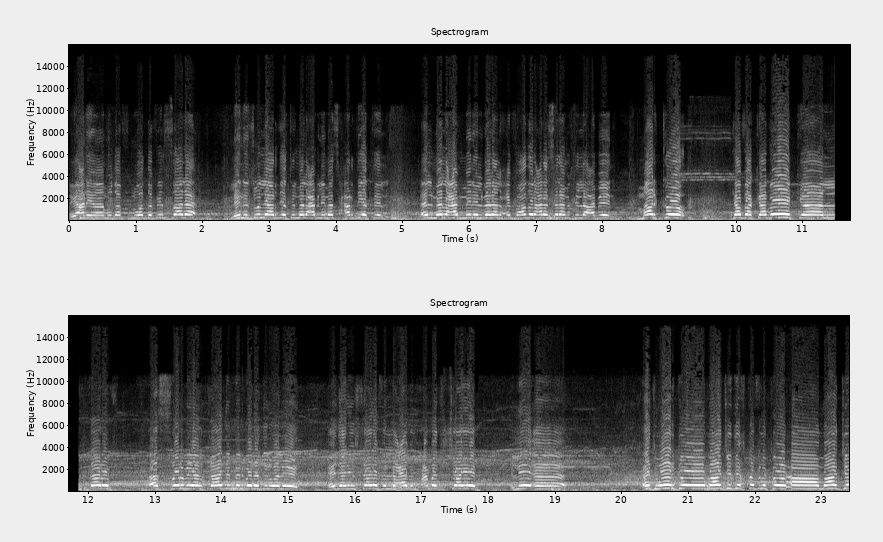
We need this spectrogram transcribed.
يعني موظفي الصالة لنزول لأرضية الملعب لمسح أرضية ال- الملعب من البلل حفاظا على سلامة اللاعبين. ماركو كافاكابيك المحترف الصربي القادم من بلد الوليد. إذا يستهدف اللاعب محمد الشايب ل آه، إدواردو ماجد يخطف الكرة. ماجد!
